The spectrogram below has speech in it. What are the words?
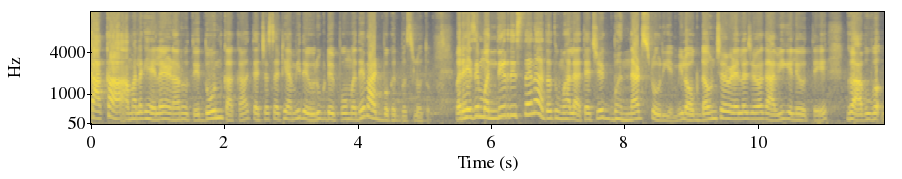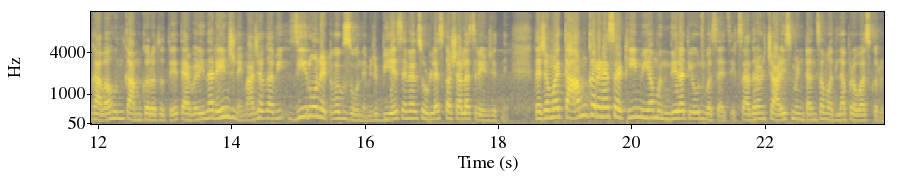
काका आम्हाला घ्यायला येणार होते. दोन काका. त्याच्यासाठी आम्ही देवरुख डेपोमध्ये वाट बघत बसलो होतो. बरं हे जे मंदिर दिसतंय ना आता तुम्हाला त्याची एक भन्नाट स्टोरी आहे. मी लॉकडाऊनच्या वेळेला जेव्हा गावी गेले होते गाव गावाहून काम करत होते त्यावेळी ना रेंज नाही. माझ्या गावी झिरो नेटवर्क झोन आहे. म्हणजे बी एस एन एल सोडल्यास कशालाच रेंज येत नाही. त्याच्यामुळे काम करण्यासाठी मी या मंदिरात येऊन बसायचे. एक साधारण चाळीस मिनिटांचा मधला प्रवास करून.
